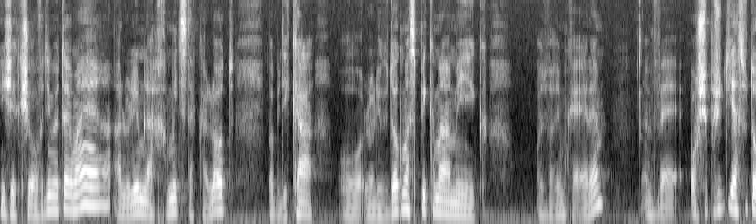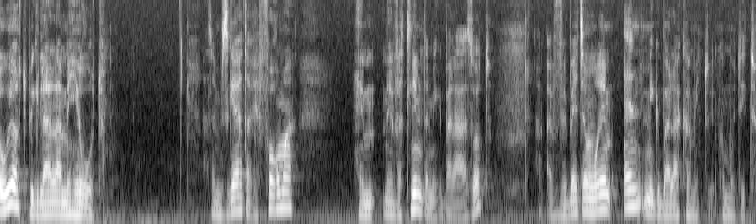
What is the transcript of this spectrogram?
היא שכשעובדים יותר מהר עלולים להחמיץ תקלות בבדיקה או לא לבדוק מספיק מעמיק או דברים כאלה, ו... או שפשוט יעשו טעויות בגלל המהירות. אז במסגרת הרפורמה הם מבטלים את המגבלה הזאת ובעצם אומרים אין מגבלה כמותית.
